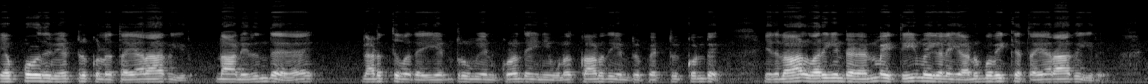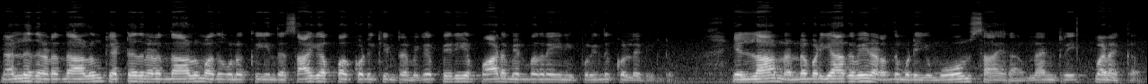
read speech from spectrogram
எப்பொழுதும் ஏற்றுக்கொள்ள தயாராக இரு. நான் இருந்த நடத்துவதை என்றும் என் குழந்தை நீ உனக்கானது என்று பெற்றுக்கொண்டு இதனால் வருகின்ற நன்மை தீமைகளை அனுபவிக்க தயாராக இரு. நல்லது நடந்தாலும் கெட்டது நடந்தாலும் அது உனக்கு இந்த சாயப்பா கொடுக்கின்ற மிகப்பெரிய பாடம் என்பதனை நீ புரிந்து கொள்ள வேண்டும். எல்லாம் நல்லபடியாகவே நடந்து முடியும். ஓம் சாய்ராம். நன்றி. வணக்கம்.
